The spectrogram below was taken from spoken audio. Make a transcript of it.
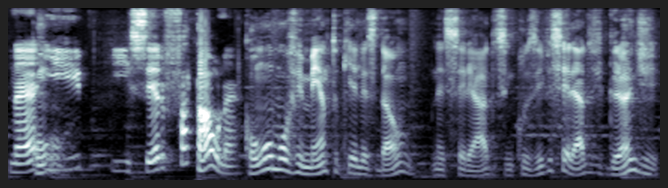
né? Com... E e ser fatal, né? Com o movimento que eles dão nesses seriados, inclusive seriados de grande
